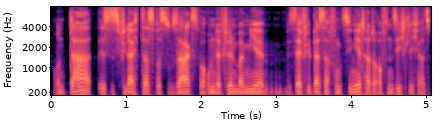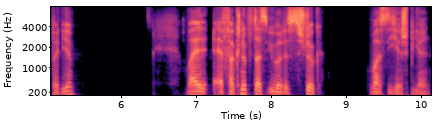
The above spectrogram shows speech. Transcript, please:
und da ist es vielleicht das, was du sagst, warum der Film bei mir sehr viel besser funktioniert hat, offensichtlich als bei dir. Weil er verknüpft das über das Stück, was sie hier spielen.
